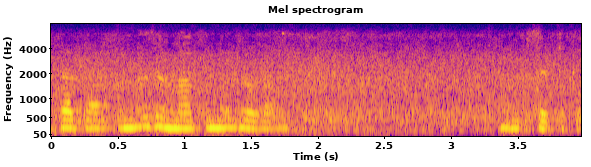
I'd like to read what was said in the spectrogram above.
మొక్కల్లో మరి ఎంత చూడాలి. అంత చెట్టుకి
